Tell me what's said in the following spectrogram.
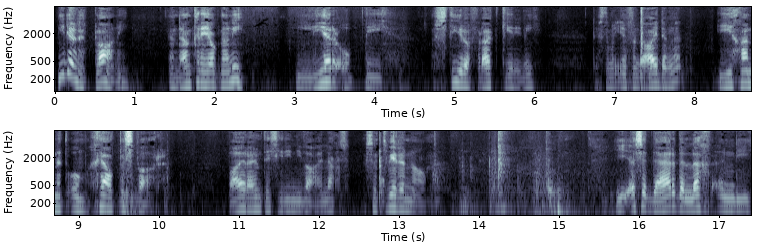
Nie dat dit pla nie. En dan kry jy ook nou nie leer op die stuur of ratkierie nie. Dis net een van daai dinge. Hier gaan dit om geld bespaar. Baie ruimte is hierdie nuwe Hilux se tweede naam. Hier is 'n derde lig in die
